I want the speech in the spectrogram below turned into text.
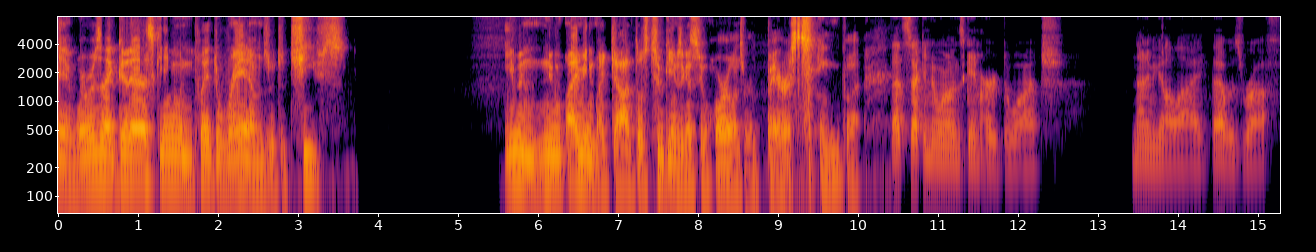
Hey, where was that good ass game when he played the Rams with the Chiefs? Even new, I mean, my God, those two games against New Orleans were embarrassing. But That second New Orleans game hurt to watch. Not even gonna lie, that was rough.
